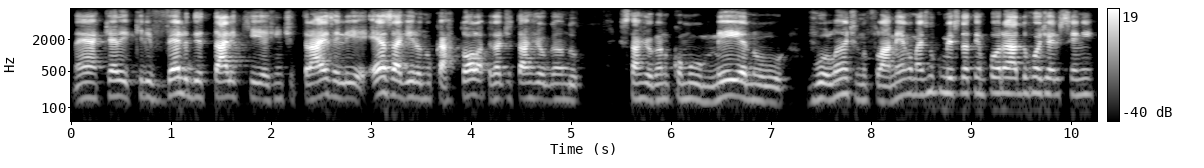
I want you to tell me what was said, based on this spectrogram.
né? Aquele, aquele velho detalhe que a gente traz. Ele é zagueiro no Cartola, apesar de estar jogando, estar jogando como meia no volante no Flamengo, mas no começo da temporada o Rogério Ceni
